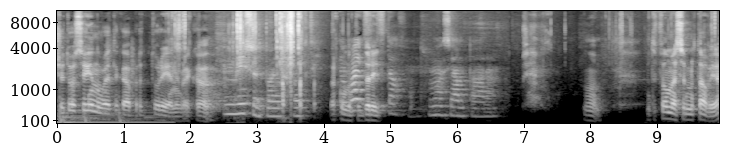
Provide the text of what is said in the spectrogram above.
pret šito sienu vai tā kā pret turieni vai kā? Visur paliek slikti. Ar ko man tad darīt? Telefons. Mums jāmet ārā. Labi. Un tad filmēsim ar tavu, ja?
